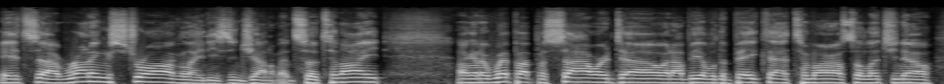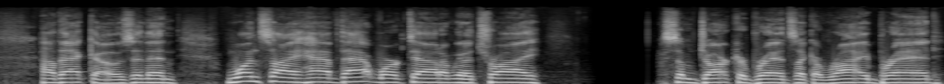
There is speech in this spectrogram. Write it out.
it's uh, running strong, ladies and gentlemen. So tonight, I'm going to whip up a sourdough and I'll be able to bake that tomorrow. So I'll let you know how that goes. And then once I have that worked out, I'm going to try some darker breads like a rye bread,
